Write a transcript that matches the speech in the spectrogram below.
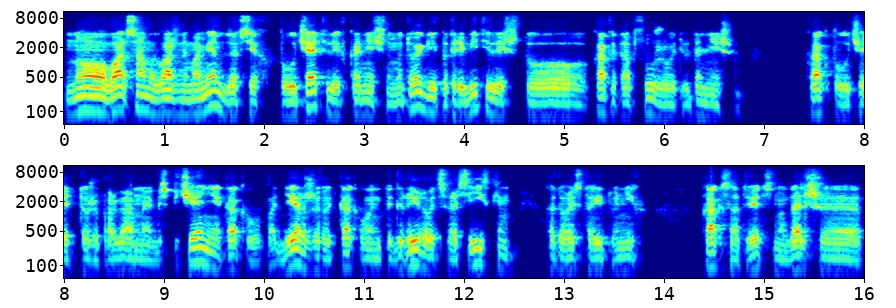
Но самый важный момент для всех получателей в конечном итоге и потребителей, что как это обслуживать в дальнейшем. Как получать тоже программное обеспечение, как его поддерживать, как его интегрировать с российским, который стоит у них, как, соответственно, дальше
